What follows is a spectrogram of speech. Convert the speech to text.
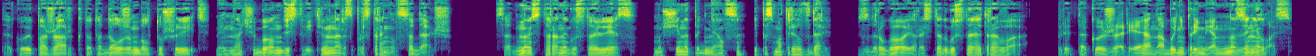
Такой пожар кто-то должен был тушить, иначе бы он действительно распространился дальше. С одной стороны густой лес. Мужчина поднялся и посмотрел вдаль. С другой растет густая трава. При такой жаре она бы непременно занялась.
